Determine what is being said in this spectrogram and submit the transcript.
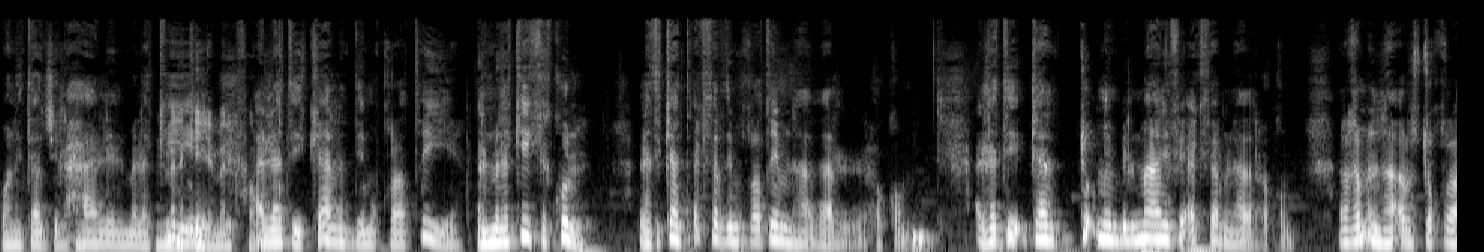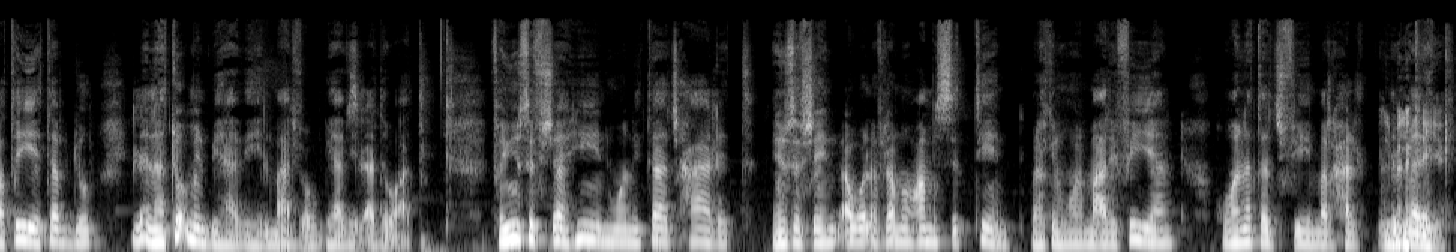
ونتاج الحالة الملكية, الملكية ملك فاروق التي كانت ديمقراطية. الملكية ككل. التي كانت أكثر ديمقراطية من هذا الحكم التي كانت تؤمن بالمعرفة أكثر من هذا الحكم رغم أنها أرستقراطية تبدو لأنها تؤمن بهذه المعرفة وبهذه الأدوات. فيوسف شاهين هو نتاج حالة يعني يوسف شاهين أول أفلامه عام الستين ولكن هو معرفيا هو نتج في مرحلة الملكية. الملك.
